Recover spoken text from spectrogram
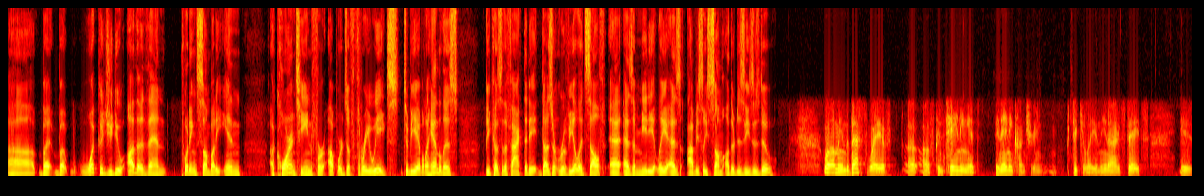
uh, but but what could you do other than putting somebody in a quarantine for upwards of three weeks to be able to handle this? Because of the fact that it doesn't reveal itself as immediately as obviously some other diseases do. Well, I mean, the best way of uh, of containing it in any country, particularly in the United States, is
